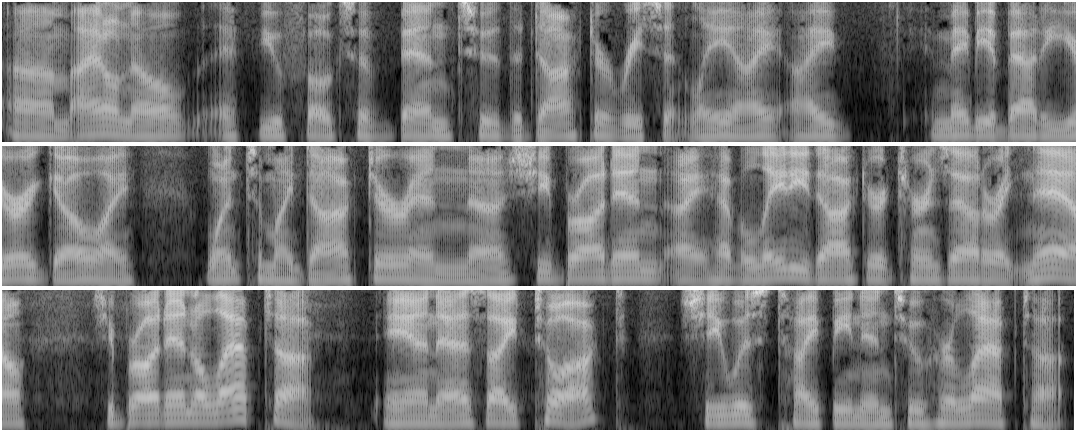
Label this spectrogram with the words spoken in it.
um, I don't know if you folks have been to the doctor recently. I, I maybe about a year ago, I went to my doctor and uh, she brought in, I have a lady doctor, it turns out right now, she brought in a laptop. And as I talked, she was typing into her laptop.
